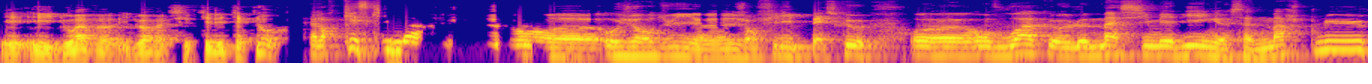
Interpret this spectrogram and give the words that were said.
et, ils doivent ils doivent accepter les technos. Alors qu'est-ce qui marche? Euh, aujourd'hui, euh, Jean-Philippe Parce que euh, on voit que le mass emailing, ça ne marche plus.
